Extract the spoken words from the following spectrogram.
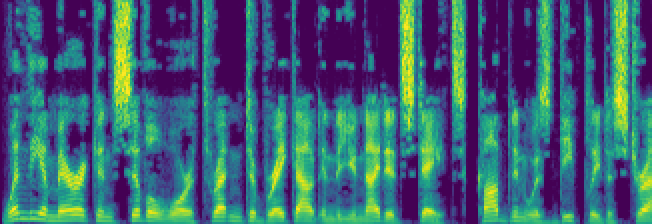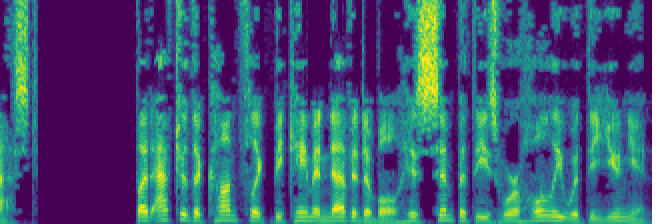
When the American Civil War threatened to break out in the United States, Cobden was deeply distressed. But after the conflict became inevitable his sympathies were wholly with the Union,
